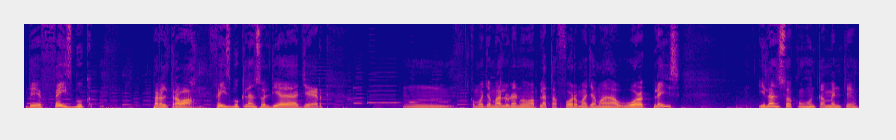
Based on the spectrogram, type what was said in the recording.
de Facebook el trabajo. Facebook lanzó el día de ayer, mmm, ¿cómo llamarlo? Una nueva plataforma llamada Workplace y lanzó conjuntamente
